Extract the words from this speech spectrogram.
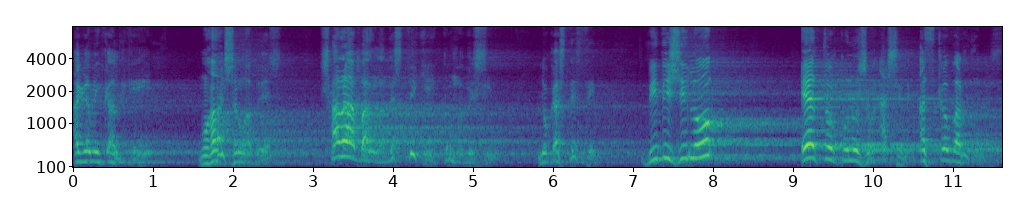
আগামীকালকে মহাসমাবেশ সারা বাংলাদেশ থেকে কম বেশি লোক আসতেছে। বিদেশি লোক এত কোনো সময় আসেনি আজকেও বারো জন আসে।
